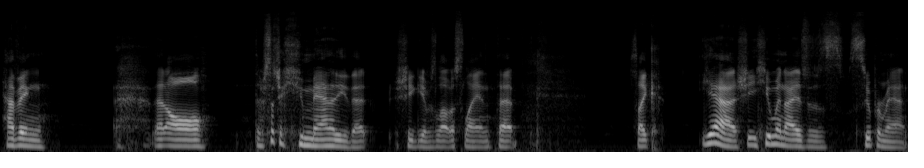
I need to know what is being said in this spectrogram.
Having that all, there's such a humanity that she gives Lois Lane that it's like, yeah, she humanizes Superman,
